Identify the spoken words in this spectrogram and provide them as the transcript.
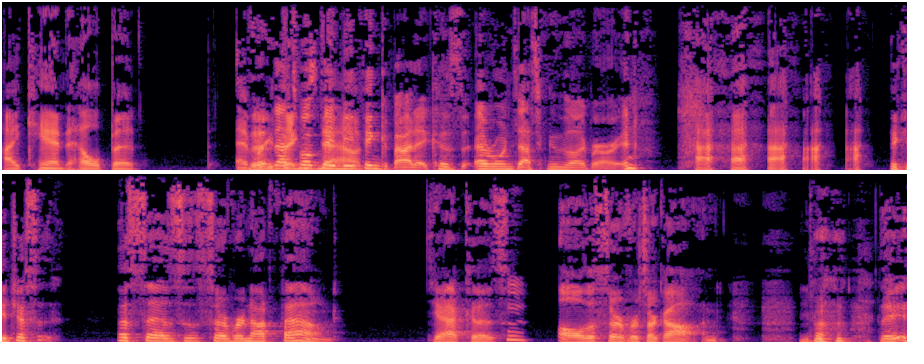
I can't help it. Everything's That's what made me think about it because everyone's asking the librarian. It could just that says server not found. Yeah, because all the servers are gone. they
